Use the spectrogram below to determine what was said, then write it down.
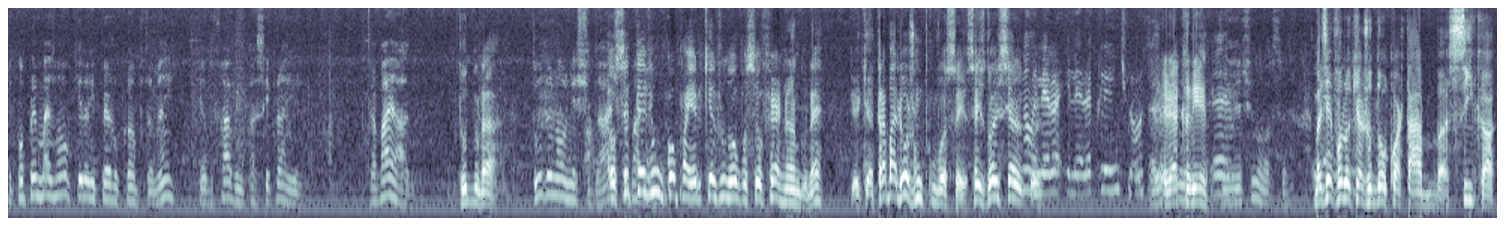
E comprei mais um alqueire ali perto do campo também, que é do Fabinho, passei para ele. Trabalhado, Tudo na... tudo na honestidade. Você trabalhado. teve um companheiro que ajudou você, o Fernando, né? Que, que trabalhou junto com você. Vocês dois... Se... Não, ele era, ele era cliente nosso. Ele é cliente. Cliente nosso. é. Mas ele falou que ajudou a cortar a cica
